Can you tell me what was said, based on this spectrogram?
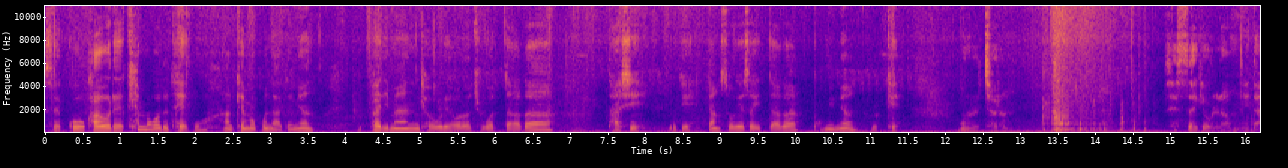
그래서 그 가을에 캐 먹어도 되고 안 캐 먹고 놔두면 이파리만 겨울에 얼어 죽었다가 다시 이게 땅 속에서 있다가 봄이면 이렇게 오늘처럼 새싹이 올라옵니다.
